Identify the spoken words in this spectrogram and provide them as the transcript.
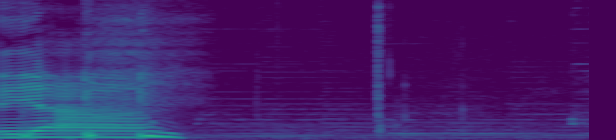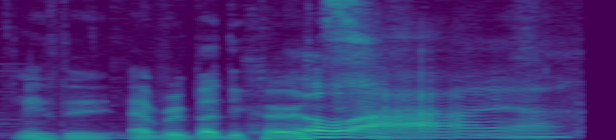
Ja, In zdaj everybody hurts. oh, a, ja.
